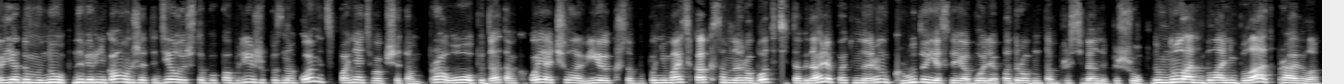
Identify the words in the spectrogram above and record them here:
я думаю, ну, наверняка он же это делает, чтобы поближе познакомиться, понять вообще там про опыт, да, там, какой я человек, чтобы понимать, как со мной работать и так далее. Поэтому, наверное, круто, если я более подробно там про себя напишу. Думаю, ну ладно, была не была, отправила.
